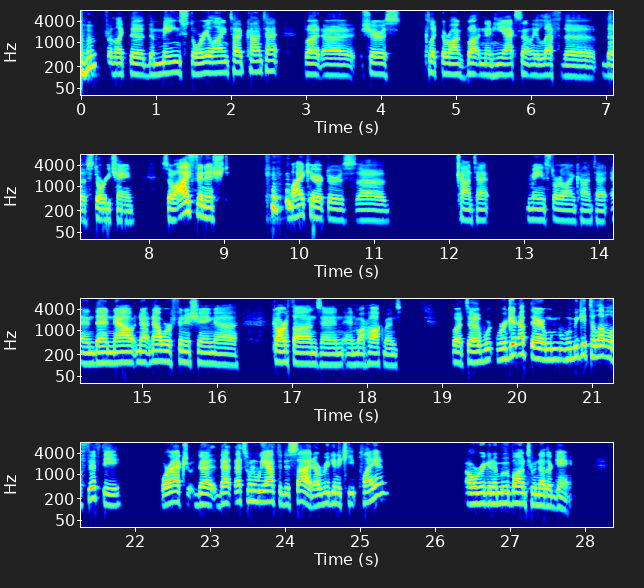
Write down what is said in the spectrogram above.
Mhm. for like the the main storyline type content, but uh, Sheris clicked the wrong button and he accidentally left the the story chain. So I finished my character's uh, content, main storyline content, and then now now now we're finishing uh, Garthon's and and Mar Hawkman's. But uh, we're, we're getting up there. When, when we get to level fifty, we're actually that, that that's when we have to decide are we going to keep playing or are we going to move on to another game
